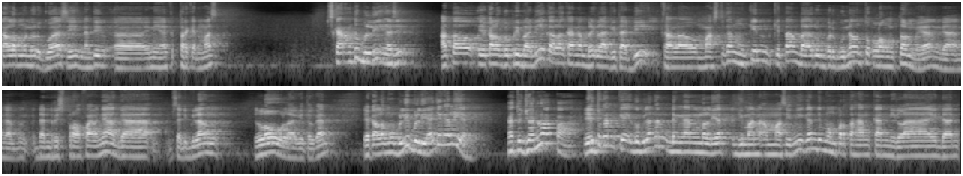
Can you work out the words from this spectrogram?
kalau menurut gua sih nanti eh, ini ya terkait emas sekarang tuh beli nggak sih? Atau ya kalau gue pribadi kalau karena balik lagi tadi kalau emas itu kan mungkin kita baru berguna untuk long term ya nggak nggak dan risk profile-nya agak bisa dibilang low lah gitu kan. Ya kalau mau beli beli aja kali ya. Nah tujuan lu apa? Ya itu kan kayak gue bilang kan dengan melihat gimana emas ini kan dia mempertahankan nilai dan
